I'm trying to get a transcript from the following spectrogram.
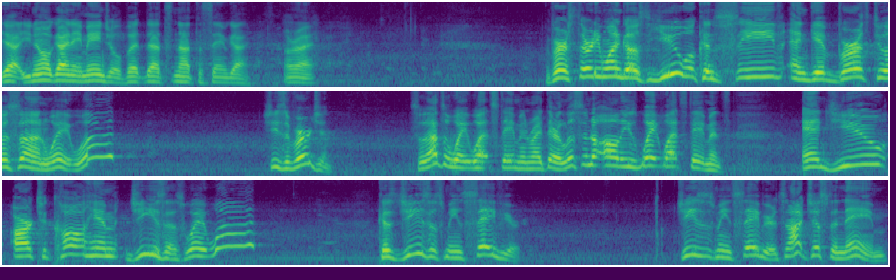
Yeah, you know a guy named Angel, but that's not the same guy. All right. Verse 31 goes, You will conceive and give birth to a son. Wait, what? She's a virgin. So that's a wait, what statement right there. Listen to all these wait, what statements. And you are to call him Jesus. Wait, what? Because Jesus means Savior. Jesus means Savior. It's not just a name,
